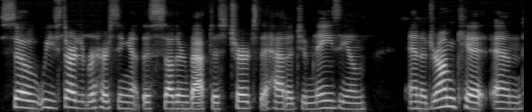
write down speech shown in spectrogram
so we started rehearsing at this Southern Baptist church that had a gymnasium and a drum kit and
